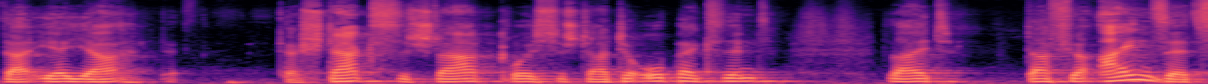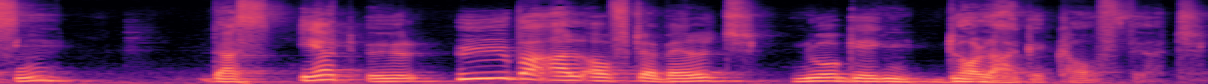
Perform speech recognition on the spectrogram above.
da ihr ja der stärkste Staat, größte Staat der OPEC sind, seid, dafür einsetzen, dass Erdöl überall auf der Welt nur gegen Dollar gekauft wird.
